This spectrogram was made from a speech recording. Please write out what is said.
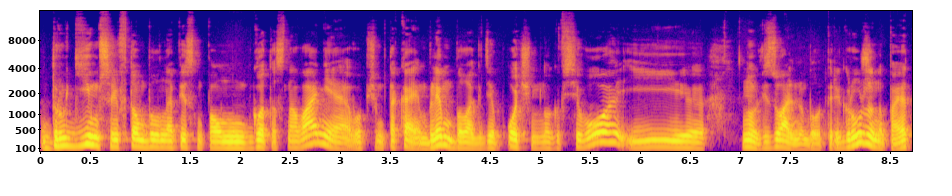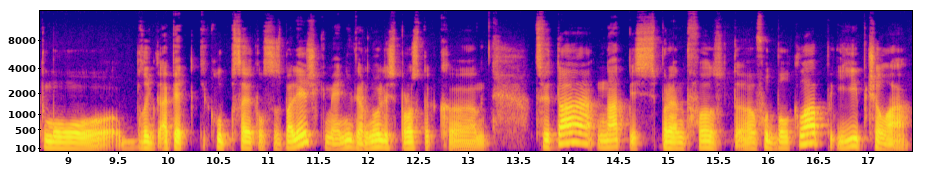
Другим шрифтом был написан, по-моему, год основания. В общем, такая эмблема была, где очень много всего и ну, визуально было перегружено, поэтому, опять-таки, клуб посоветовался с болельщиками, они вернулись просто к цвета, надпись бренд Football Club и пчела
